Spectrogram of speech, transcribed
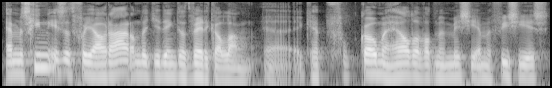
En misschien is het voor jou raar omdat je denkt, dat weet ik al lang. Uh, ik heb volkomen helder wat mijn missie en mijn visie is.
